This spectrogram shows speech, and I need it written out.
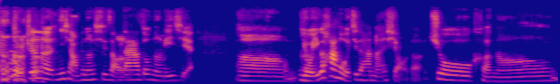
就真的你想不能洗澡，大家都能理解。嗯，有一个 hut 我记得还蛮小的，就可能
